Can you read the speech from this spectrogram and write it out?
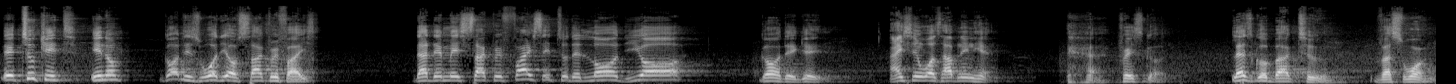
They took it, you know, God is worthy of sacrifice, that they may sacrifice it to the Lord your God again. I see what's happening here. Praise God. Let's go back to verse 1.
